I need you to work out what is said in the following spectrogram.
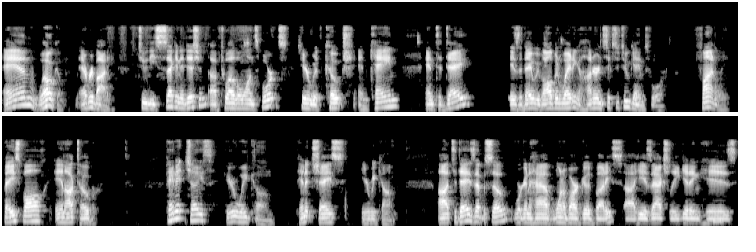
And welcome, everybody, to the second edition of 1201 Sports, here with Coach and Kane. And today is the day we've all been waiting 162 games for. Finally, baseball in October. Pennant Chase, here we come. Pennant Chase, here we come. Uh, today's episode, we're going to have one of our good buddies. Uh, he is actually getting his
